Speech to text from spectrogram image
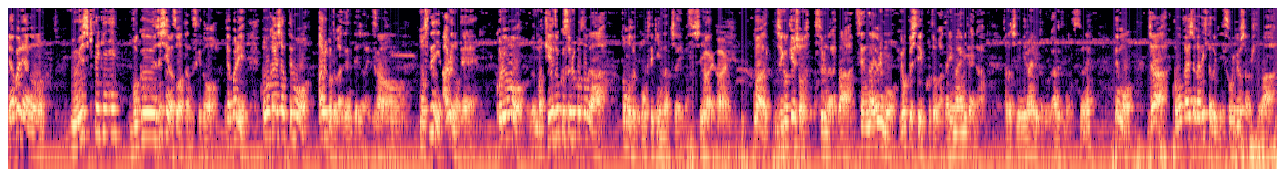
やっぱりあの、無意識的に僕自身はそうだったんですけど、やっぱりこの会社ってもうあることが前提じゃないですか。もうすでにあるので、これを、まあ、継続することが、ともすると目的になっちゃいますし、はいはい。まあ、事業継承するならば、先代よりも良くしていくことが当たり前みたいな形で見られるところがあると思うんですよね。でも、じゃあ、この会社ができた時に創業者の人は、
